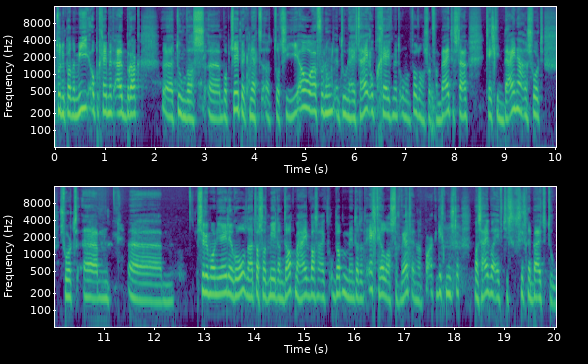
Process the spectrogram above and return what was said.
toen die pandemie op een gegeven moment uitbrak. Eh, toen was eh, Bob Chapek net eh, tot CEO vernoemd. En toen heeft hij op een gegeven moment, om hem toch nog een soort van bij te staan... kreeg hij bijna een soort... soort ehm, ceremoniële rol. Nou, het was wat meer dan dat, maar hij was eigenlijk op dat moment dat het echt heel lastig werd en dat parken dicht moesten, was hij wel eventjes zich naar buiten toe.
